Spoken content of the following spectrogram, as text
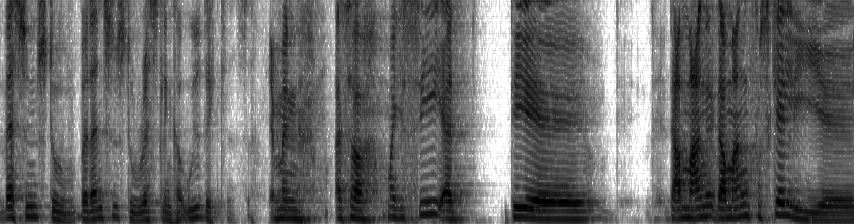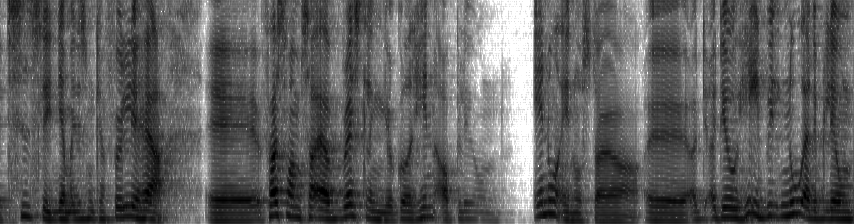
hvad synes du, hvordan synes du, wrestling har udviklet sig? Jamen, altså, man kan sige, at det, øh, der, er mange, der er mange forskellige øh, tidslinjer, man ligesom kan følge her. Øh, først og fremmest så er wrestling jo gået hen og blevet endnu, endnu større. Øh, og, det, og det er jo helt vildt. Nu er det blevet...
